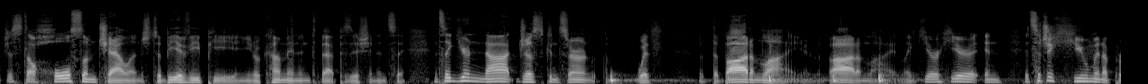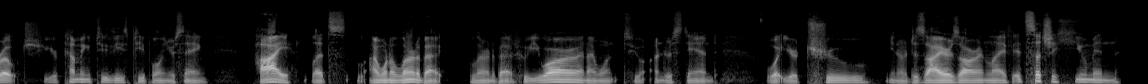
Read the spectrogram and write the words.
just a wholesome challenge to be a VP and you know come in into that position and say it's like you're not just concerned with the, with with the bottom line. You're the bottom line. Like you're here and it's such a human approach. You're coming to these people and you're saying, "Hi, let's I want to learn about learn about who you are and I want to understand what your true, you know, desires are in life." It's such a human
